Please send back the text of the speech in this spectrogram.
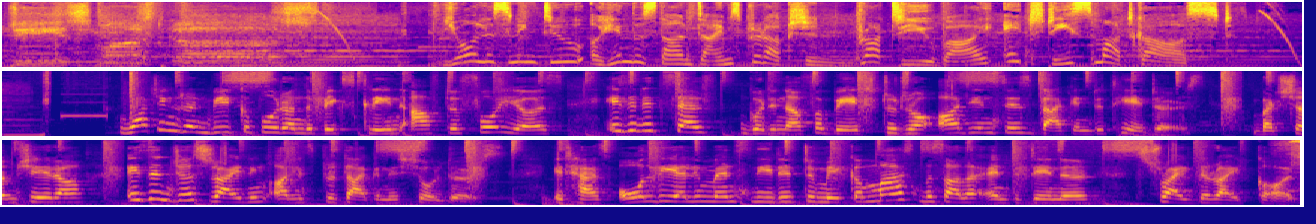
HT Smartcast. You're listening to a Hindustan Times production brought to you by HT Smartcast. Watching Ranbir Kapoor on the big screen after four years is in itself good enough a bait to draw audiences back into theatres. But Shamshera isn't just riding on its protagonist's shoulders. It has all the elements needed to make a mass masala entertainer strike the right chord.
